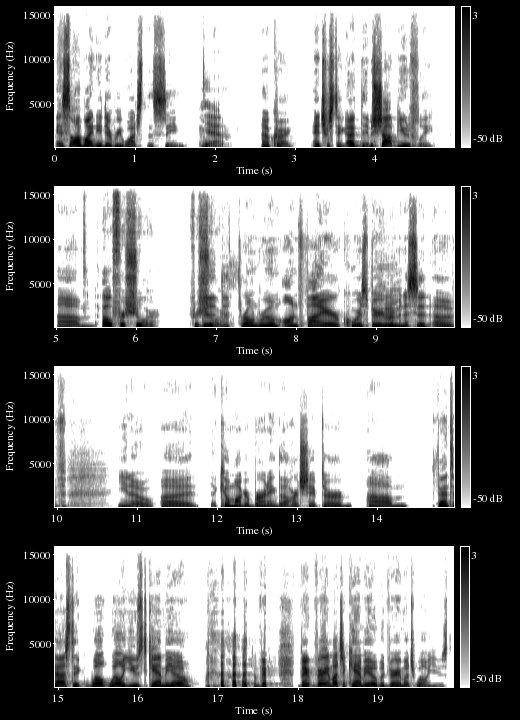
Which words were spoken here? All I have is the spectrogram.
and so I might need to rewatch this scene. Yeah. Okay. Interesting. Uh, it was shot beautifully. Um, oh, for sure, for the, sure. The throne room on fire, of course, very mm-hmm. reminiscent of you know uh, Killmonger burning the heart shaped herb. Um, fantastic, well well used cameo. very, very much a cameo, but very much well used.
